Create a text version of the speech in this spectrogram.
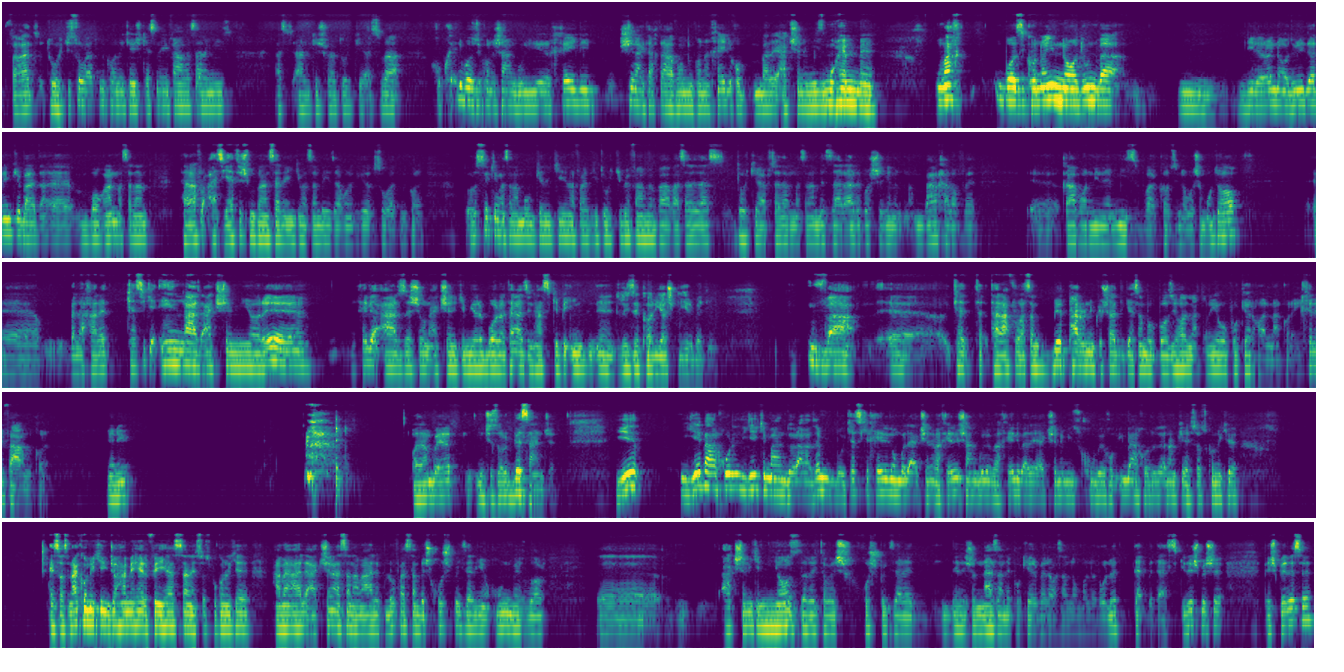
فقط ترکی صحبت می‌کنه که هیچ کسی نمی‌فهمه سر میز از اهل کشور ترکی است و خب خیلی بازیکن شنگولیه خیلی شیرنگ تخت هوا می‌کنه خیلی خب برای اکشن میز مهمه. اون وقت بازیکنهای نادون و dealer های نادونی داریم که بعد واقعا مثلا طرف رو اذیتش می‌کنن سر اینکه مثلا به یه زبان دیگه داره صحبت می‌کنه. درسته که مثلا ممکنه که یه نفر دیگه ترکی بفهمه و وسط دست ترکی حرف زدن مثلا به ضرر باشه یعنی برخلاف قوانین میز و کازینو باشه. منتها بالاخره کسی که اینقدر اکشن میاره خیلی ارزش اون اکشنی که میاره بالاتر از این هست که به این ریز کاریاش گیر بدیم. و که طرف رو اصلا بپرونیم که شاید دیگه اصلا با بازی حال نکنه یا با پوکر حال نکنه. این خیلی فرق می‌کنه. یعنی آدم باید این چیزها رو بسنجه. یه یه برخورد دیگه که من دارم ازم با کسی که خیلی دنبال اکشنه و خیلی شنگوله و خیلی برای اکشن میز خوبه خب این برخورد رو دارم که احساس کنه که احساس نکنه که اینجا همه حرفه ای هستن احساس بکنه که همه اهل اکشن هستن همه اهل بلوف هستن بهش خوش بگذره اون مقدار اکشنی که نیاز داره تا بهش خوش بگذره دلش رو نزنه پوکر بره مثلا دنبال رولت به دستگیرش بشه بهش برسه.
